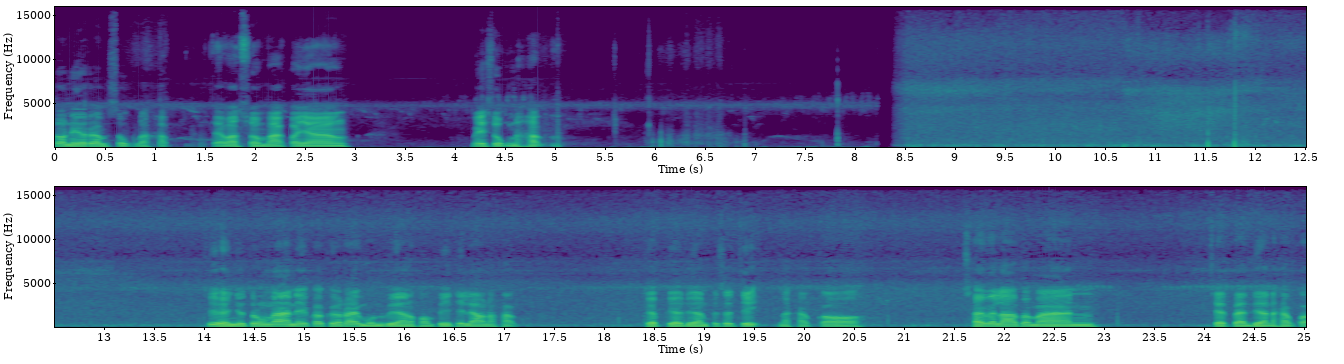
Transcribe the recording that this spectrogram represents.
ต้นนี้เริ่มสุกแล้วครับ แต่ว่าส่วนมากก็ยังไม่สุกนะครับ ที่เห็นอยู่ตรงหน้านี้ก็คือไร่หมุนเวียนของปีที่แล้วนะครับ เก็บเกี่ยวเดือนพฤศจิกนะครับ ก็ใช้เวลาประมาณเจ็ดแปดเดือนนะครับ ก็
